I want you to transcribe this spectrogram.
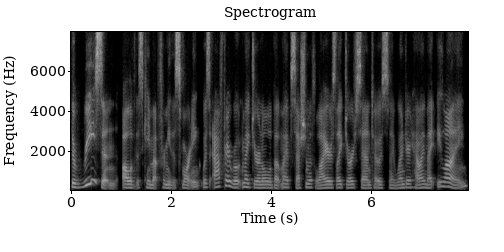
The reason all of this came up for me this morning was after I wrote in my journal about my obsession with liars like George Santos, and I wondered how I might be lying.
